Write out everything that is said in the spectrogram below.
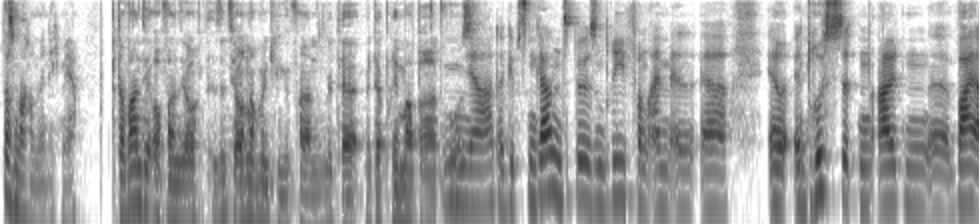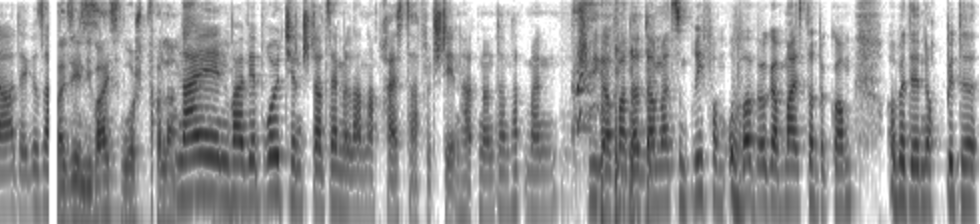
das machen wir nicht mehr. Da waren Sie auch, waren Sie auch, sind Sie auch nach München gefahren mit der, mit der Bremer Bratwurst? Ja, da gibt es einen ganz bösen Brief von einem äh, entrüsteten alten äh, Bayer, der gesagt Weil Sie in die Weißwurst verlangt Nein, weil wir Brötchen statt Semmel an der Preistafel stehen hatten. Und dann hat mein Schwiegervater damals einen Brief vom Oberbürgermeister bekommen, ob er denn noch bitte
